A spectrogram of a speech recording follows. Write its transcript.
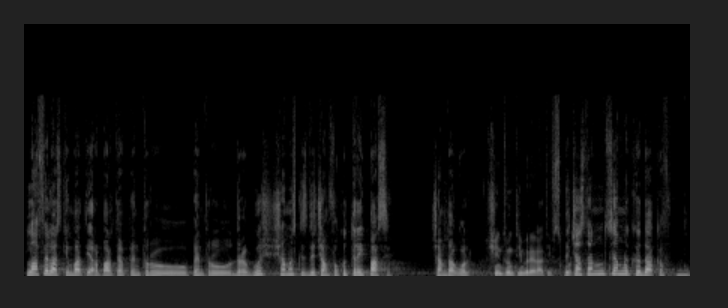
La fel a schimbat iar partea pentru, pentru Drăguș și am scris, deci am făcut trei pase și am dat gol. Și într-un timp relativ scurt. Deci asta nu înseamnă că dacă f-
